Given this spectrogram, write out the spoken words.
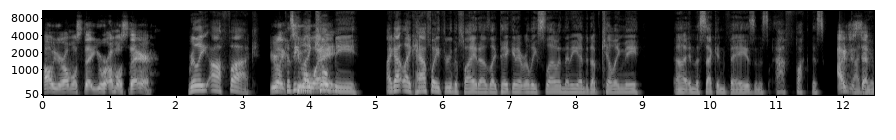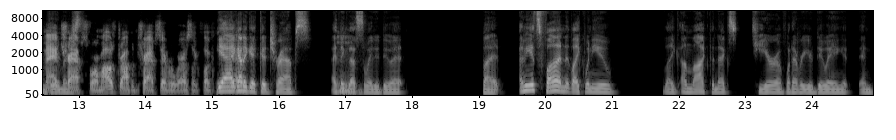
Oh, you're almost there. You were almost there. Really? Oh fuck. You're like Because he like away. killed me. I got like halfway through the fight. I was like taking it really slow, and then he ended up killing me uh in the second phase. And it's like, ah fuck this. I just set mad game, traps just- for him. I was dropping traps everywhere. I was like, "Fuck." This Yeah, I gotta get good traps. I think that's Mm. the way to do it. But I mean it's fun, like when you like unlock the next tier of whatever you're doing and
